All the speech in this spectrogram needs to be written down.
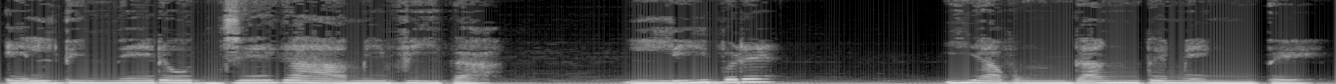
El dinero llega a mi vida libre y abundantemente.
